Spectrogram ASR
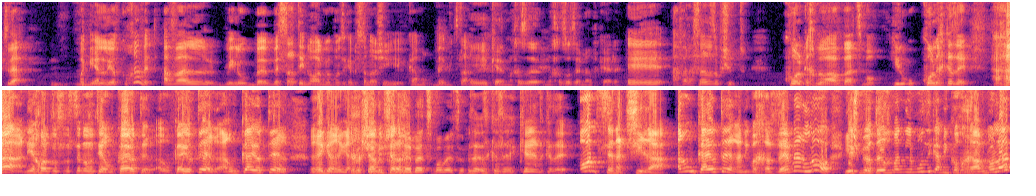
אתה יודע, מגיע לה להיות כוכבת, אבל כאילו בסרטים, לא רק במוזיקה, מסתבר שהיא כאמור די מוצלחת. אה, כן, מחזות זמר וכאלה. אה, אבל הסרט הזה פשוט כל כך מאוהב בעצמו כאילו הוא כל כך כזה אהה אני יכול לעשות את הסצנה הזאת ארוכה יותר ארוכה יותר ארוכה יותר רגע רגע חשבתי שמתחרה שאנחנו בעצמו בעצם. זה, זה כזה כן זה כזה עוד סצנת שירה ארוכה יותר אני מחזמר לא יש בי יותר זמן למוזיקה מכוכב נולד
